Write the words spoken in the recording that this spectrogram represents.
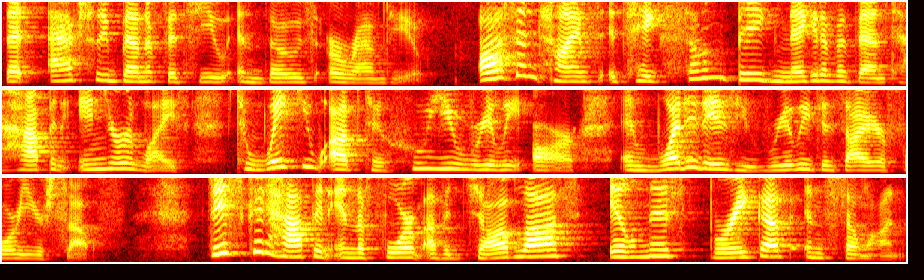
that actually benefits you and those around you. Oftentimes, it takes some big negative event to happen in your life to wake you up to who you really are and what it is you really desire for yourself. This could happen in the form of a job loss, illness, breakup, and so on.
